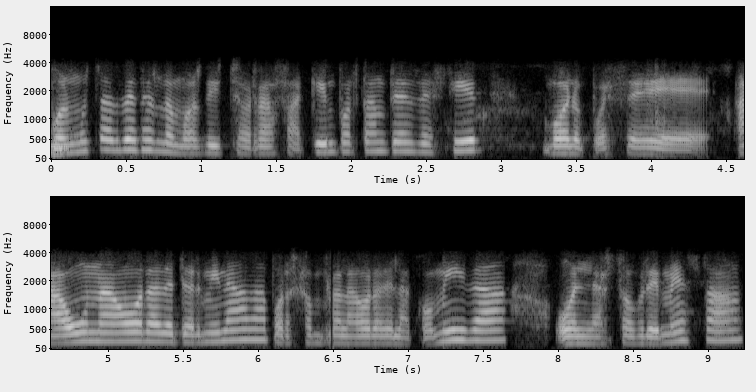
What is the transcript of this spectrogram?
Pues muchas veces lo hemos dicho, Rafa, qué importante es decir, bueno, pues eh, a una hora determinada, por ejemplo a la hora de la comida o en la sobremesa,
